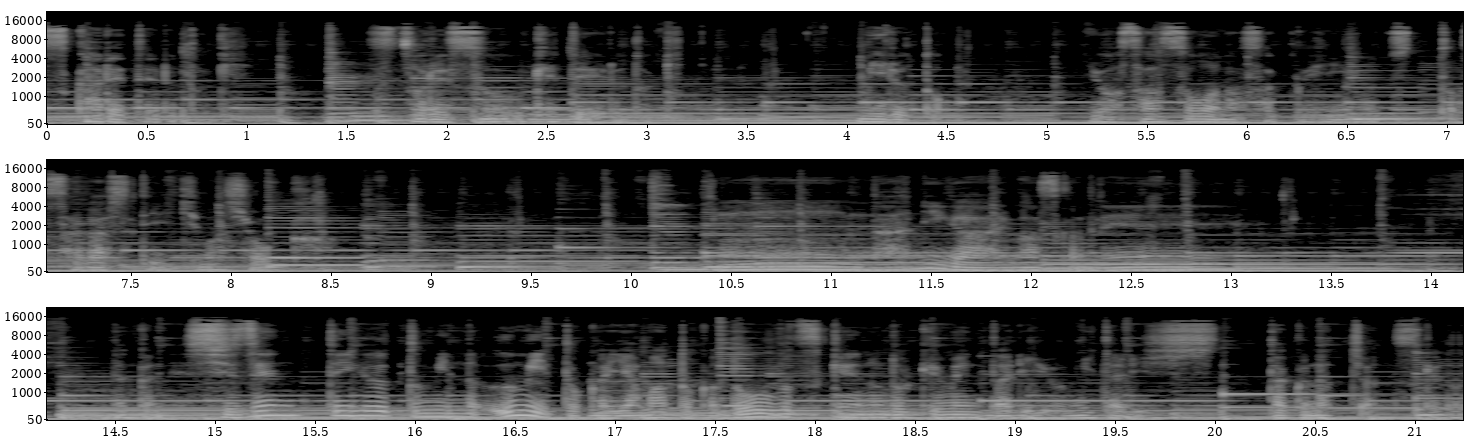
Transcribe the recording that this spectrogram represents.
疲れてる時ストレスを受けている時見ると良さそうな作品をちょっと探していきましょうか。うーん何がありますかね。なんかね自然っていうとみんな海とか山とか動物系のドキュメンタリーを見たりしたくなっちゃうんですけど、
